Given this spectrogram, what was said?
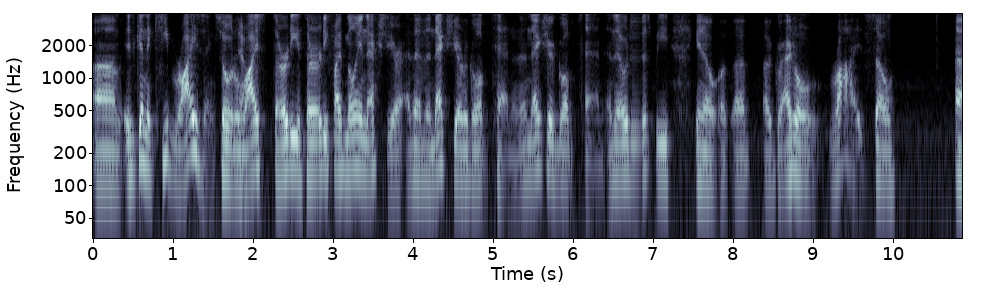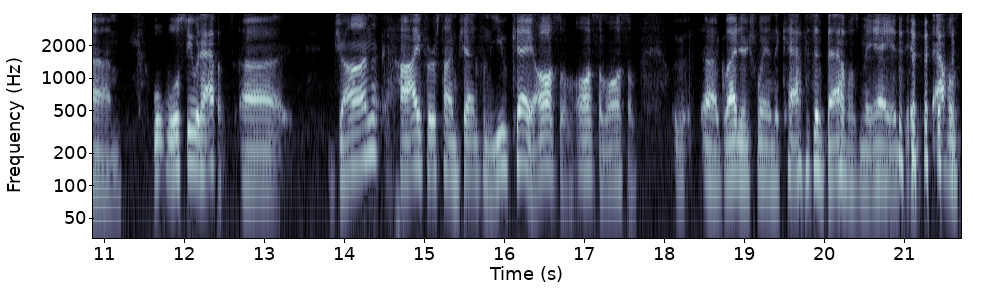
um, it's going to keep rising. So it'll Yeah. rise 30, 35 million next year, and then the next year it'll go up 10, and then next year go up 10, and it'll just be, you know, a, a, a gradual rise. So um, we'll, we'll see what happens. Uh, John, hi, first time chatting from the UK. Awesome, awesome, awesome. Uh, glad you're explaining the cap as it baffles me. Hey, it, it baffles.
